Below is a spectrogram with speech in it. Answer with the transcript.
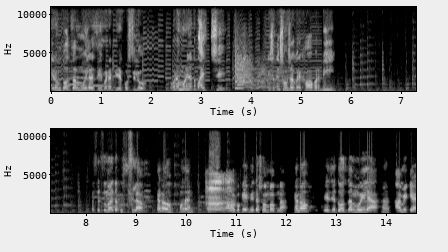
এরকম দজ্জাল মহিলার যে বাটা বিয়ে করছিল মরে যেতে পাইছে এর সাথে সংসার করে খাওয়া পারবি। আচ্ছা তোমায় তো খুঁজছিলাম কেন? বলেন। আমার পক্ষে এই বিয়েটা সম্ভব না। কেন? এই যে দশদাল মহিলা হ্যাঁ। আমি কে?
